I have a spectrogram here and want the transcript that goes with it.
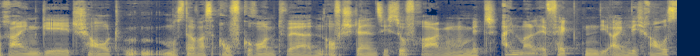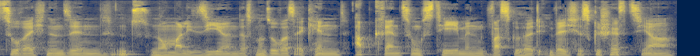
reingeht, schaut, muss da was aufgeräumt werden. Oft stellen sich so Fragen mit einmal Effekten, die eigentlich rauszurechnen sind, zu normalisieren, dass man sowas erkennt, Abgrenzungsthemen, was gehört in welches Geschäftsjahr,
